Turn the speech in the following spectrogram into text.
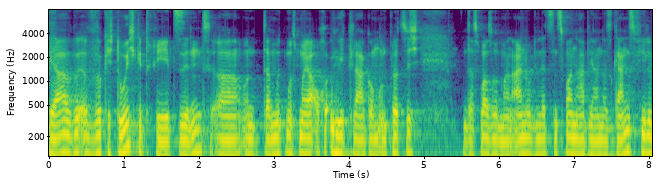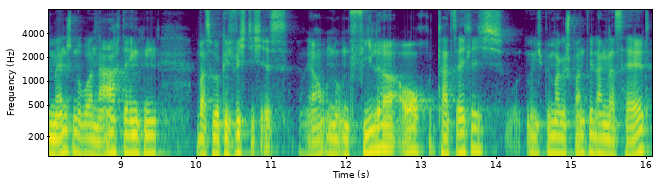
ja, wirklich durchgedreht sind. Äh, Und damit muss man ja auch irgendwie klarkommen. Und plötzlich, das war so mein Eindruck in den letzten zweieinhalb Jahren, dass ganz viele Menschen darüber nachdenken, was wirklich wichtig ist. Ja, und, und viele auch tatsächlich, ich bin mal gespannt, wie lange das hält,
